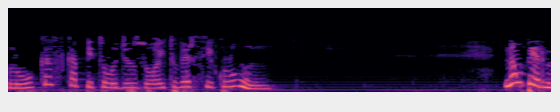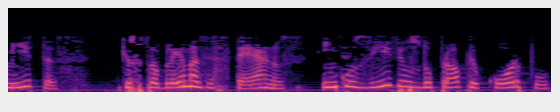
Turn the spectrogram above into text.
Lucas capítulo 18, versículo 1. Não permitas que os problemas externos inclusive os do próprio corpo,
